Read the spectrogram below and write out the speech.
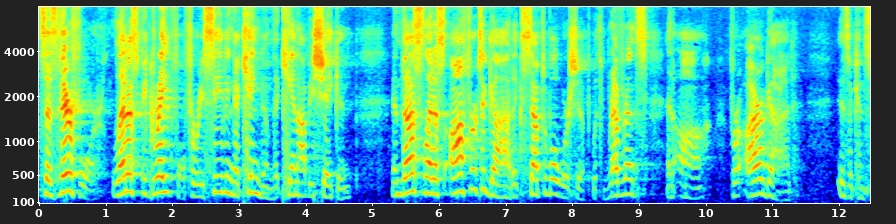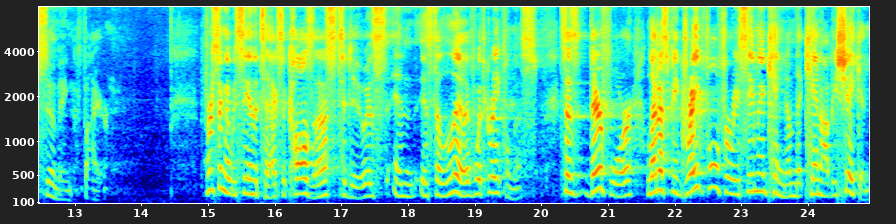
says, Therefore, let us be grateful for receiving a kingdom that cannot be shaken. And thus let us offer to God acceptable worship with reverence and awe, for our God is a consuming fire. First thing that we see in the text it calls us to do is, is to live with gratefulness. It says, Therefore, let us be grateful for receiving a kingdom that cannot be shaken.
